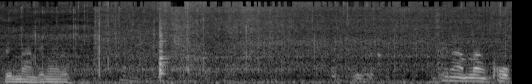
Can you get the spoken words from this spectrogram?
เป็นน้ำกันมครับใช้น้ำล้างโคก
